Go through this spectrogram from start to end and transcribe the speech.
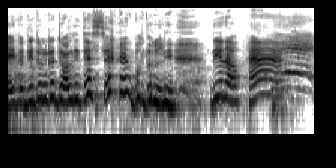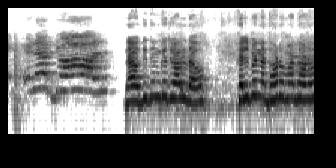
এই তো দিদুনকে জল দিতে এসছে বোতল নিয়ে। দিয়ে দাও হ্যাঁ। দাও দিদুনকে জল দাও। ফেলবে না ধরো মা ধরো।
